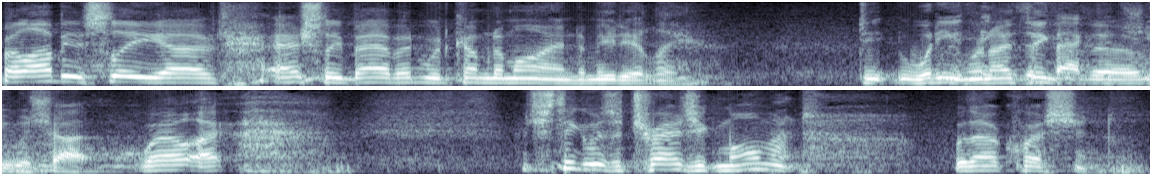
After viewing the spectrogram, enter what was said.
Well, obviously, uh, Ashley Babbitt would come to mind immediately. Do, what do you when think I of think the fact the, that she was shot? Well, I, I just think it was a tragic moment, without question.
